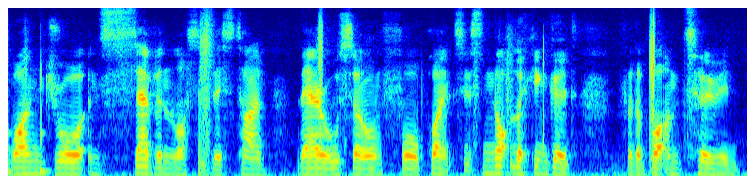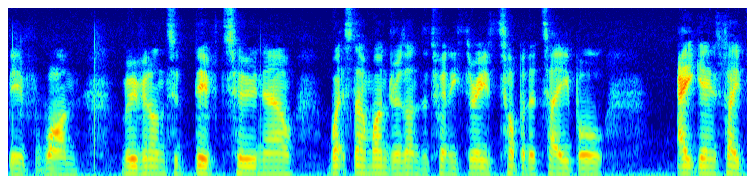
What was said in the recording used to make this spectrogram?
one draw, and seven losses this time. They're also on four points. It's not looking good for the bottom two in Div 1. Moving on to Div 2 now. Whetstone Wanderers under 23, top of the table. Eight games played,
